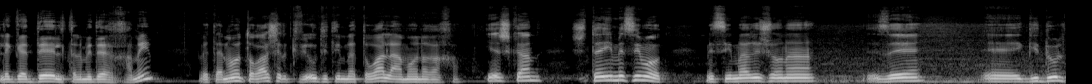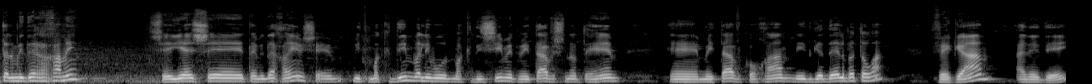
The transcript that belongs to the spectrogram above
לגדל תלמידי חכמים, ותלמוד תורה של קביעות עתים לתורה להמון הרחב. יש כאן שתי משימות. משימה ראשונה זה אה, גידול תלמידי חכמים, שיש אה, תלמידי חכמים שמתמקדים בלימוד, מקדישים את מיטב שנותיהם, אה, מיטב כוחם להתגדל בתורה, וגם על ידי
